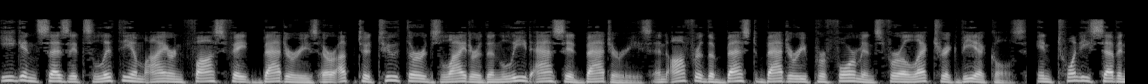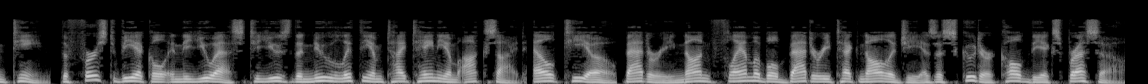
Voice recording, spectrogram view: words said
Egon says its lithium iron phosphate batteries are up to two-thirds lighter than lead acid batteries and offer the best battery performance for electric vehicles. In 2017, the first vehicle in the U.S. to use the new lithium titanium oxide battery non-flammable battery technology is a scooter called the Expresso.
